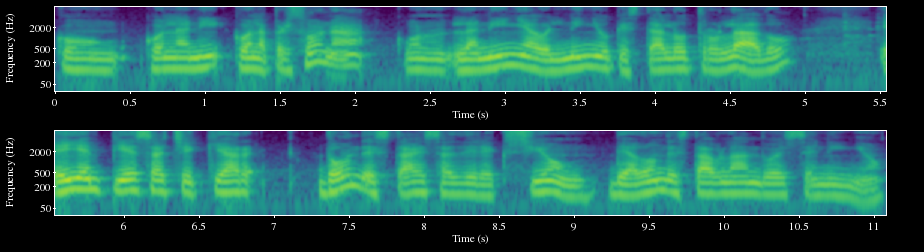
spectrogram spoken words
con, con, la, con la persona, con la niña o el niño que está al otro lado, ella empieza a chequear dónde está esa dirección, de a dónde está hablando ese niño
